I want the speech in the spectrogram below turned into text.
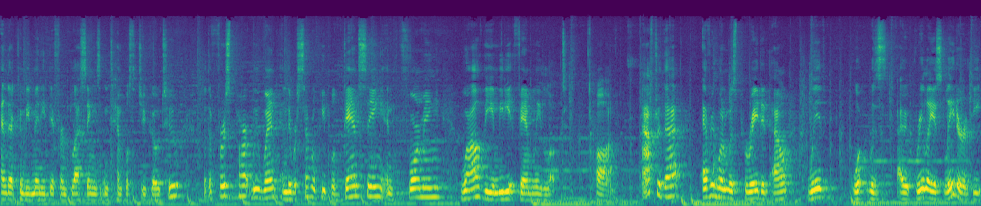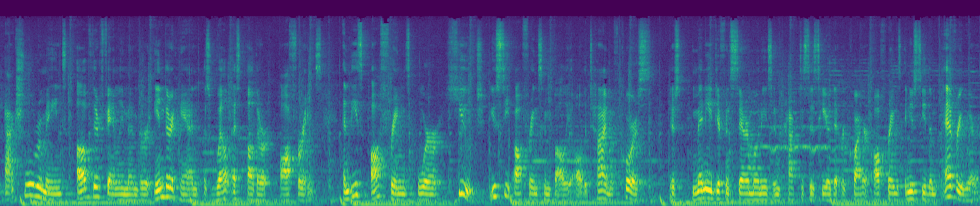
and there can be many different blessings and temples that you go to. But the first part, we went and there were several people dancing and performing while the immediate family looked on. After that, everyone was paraded out with what was realized later the actual remains of their family member in their hand as well as other offerings. And these offerings were huge. You see offerings in Bali all the time, of course. There's many different ceremonies and practices here that require offerings and you see them everywhere.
